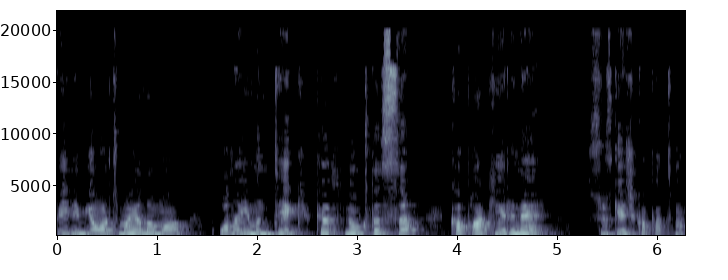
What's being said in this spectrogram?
Benim yoğurt mayalama olayımın tek püf noktası kapak yerine süzgeç kapatma.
